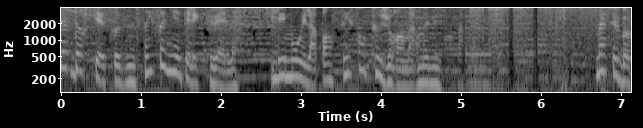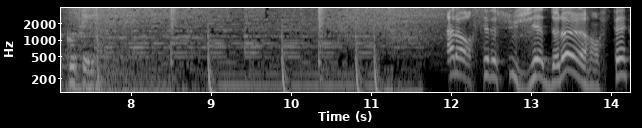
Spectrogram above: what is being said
Chef d'orchestre d'une symphonie intellectuelle, les mots et la pensée sont toujours en harmonie. Mathieu Bocoté. Alors, c'est le sujet de l'heure, en fait,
